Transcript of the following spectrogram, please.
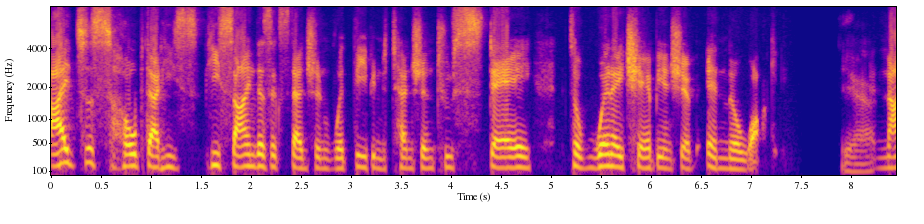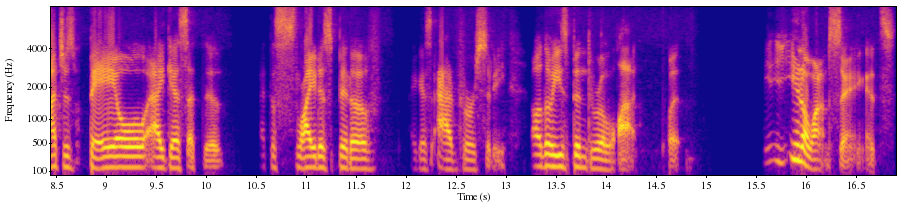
I just hope that he's he signed this extension with the intention to stay to win a championship in Milwaukee. Yeah. And not just bail, I guess, at the at the slightest bit of I guess adversity. Although he's been through a lot. But you know what I'm saying. It's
